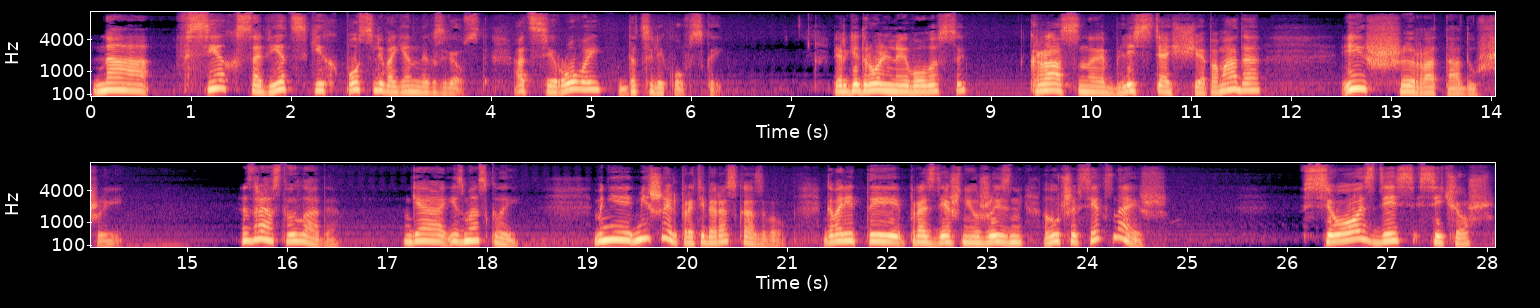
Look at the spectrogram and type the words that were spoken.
на всех советских послевоенных звезд, от Серовой до Целиковской. Пергидрольные волосы, красная блестящая помада и широта души. «Здравствуй, Лада. Я из Москвы. Мне Мишель про тебя рассказывал. Говорит, ты про здешнюю жизнь лучше всех знаешь. Все здесь сечешь.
